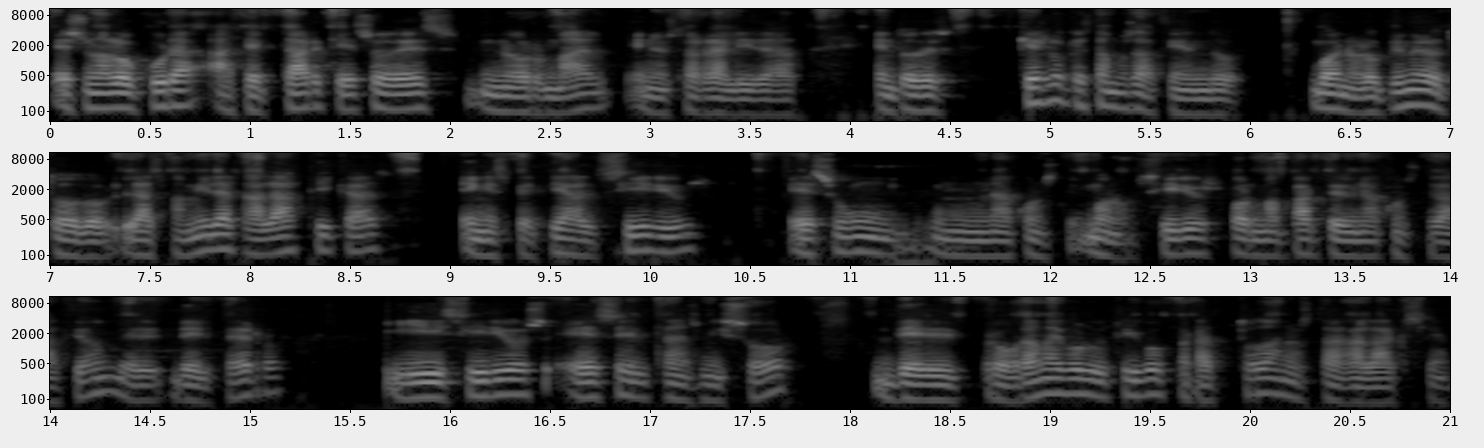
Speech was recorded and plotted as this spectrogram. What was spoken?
es una locura aceptar que eso es normal en nuestra realidad. Entonces, ¿qué es lo que estamos haciendo? Bueno, lo primero de todo, las familias galácticas, en especial Sirius, es un, una... Bueno, Sirius forma parte de una constelación del, del perro y Sirius es el transmisor del programa evolutivo para toda nuestra galaxia.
